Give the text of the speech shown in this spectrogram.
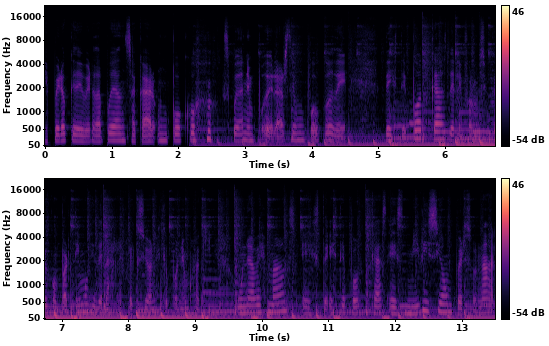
espero que de verdad puedan sacar un poco, puedan empoderarse un poco de, de este podcast, de la información que compartimos y de las reflexiones que ponemos aquí. Una vez más, este, este podcast es mi visión personal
